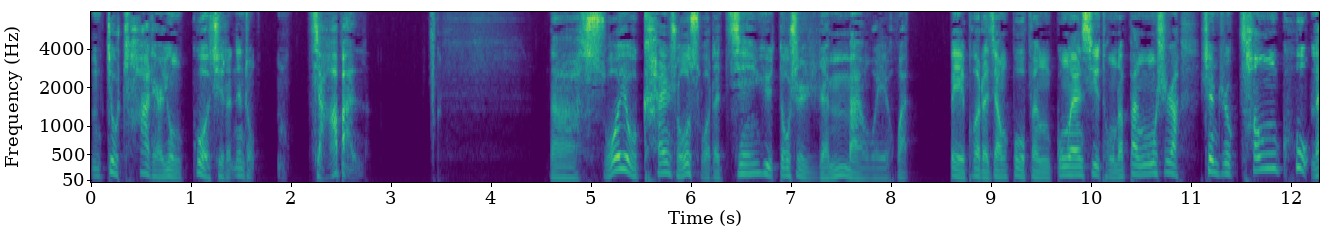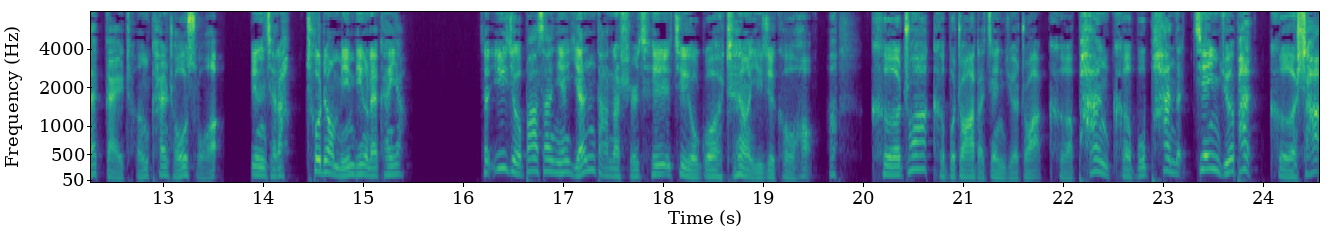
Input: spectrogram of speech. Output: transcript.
嗯，就差点用过去的那种夹板了。那所有看守所的监狱都是人满为患，被迫的将部分公安系统的办公室啊，甚至仓库来改成看守所，并且呢，抽调民兵来看押。在一九八三年严打那时期，就有过这样一句口号啊。可抓可不抓的坚决抓，可判可不判的坚决判，可杀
